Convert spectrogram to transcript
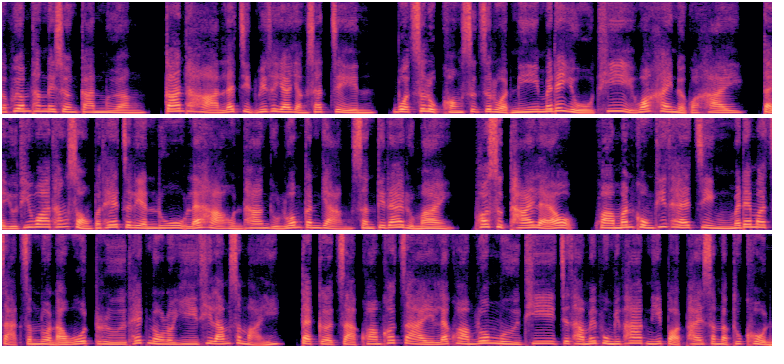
กระเพื่อมทั้งในเชิงการเมือง การทหารและจิตวิทยาอย่างชัดเจน บทสรุปของศึกจรวดนี้ไม่ได้อยู่ที่ว่าใครเหนือกว่าใคร แต่อยู่ที่ว่าทั้งสองประเทศจะเรียนรู้และหาหนทางอยู่ร่วมกันอย่างสันติได้หรือไม่เพราะสุดท้ายแล้ว ความมั่นคงที่แท้จริงไม่ได้มาจากจำนวนอาวุธ หรือเทคโนโลยีที่ล้ำสมัย แต่เกิดจากความเข้าใจและความร่วมมือที่จะทำให้ภูมิภาคนี้ปลอดภัยสำหรับทุกคน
